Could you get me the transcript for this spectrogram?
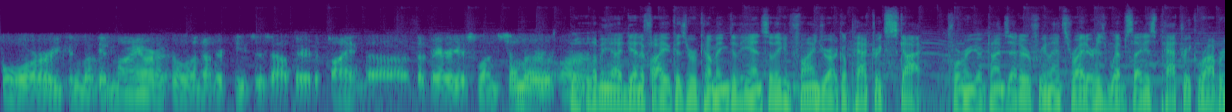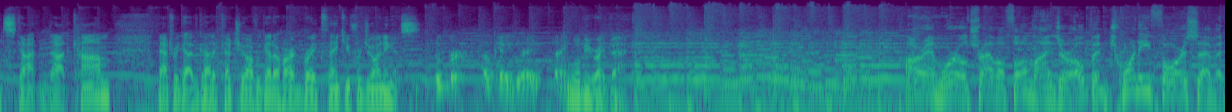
for, you can look at my article and other pieces out there to find uh, the various ones. Some are. are well, let me identify you because we're coming to the end so they can find your article. Patrick Scott, former New York Times editor, freelance writer. His website is patrickrobertscott.com. Patrick, I've got to cut you off. we got a hard break. Thank you for joining us. Super. Okay, great. Thanks. We'll be right back. RM World Travel phone lines are open 24 7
